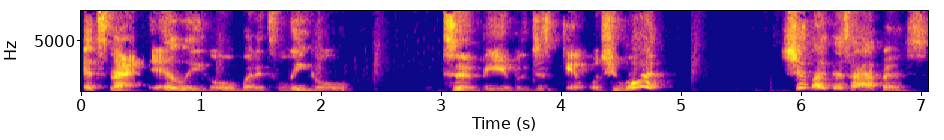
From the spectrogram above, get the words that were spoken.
it's not illegal, but it's legal to be able to just get what you want. Shit like this happens.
